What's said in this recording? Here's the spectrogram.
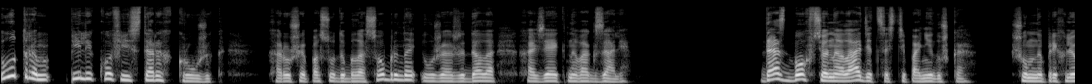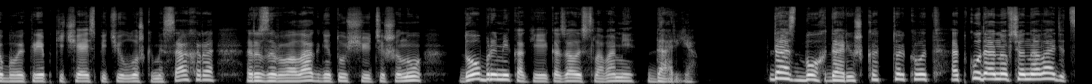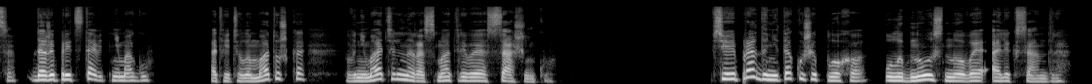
Утром пили кофе из старых кружек. Хорошая посуда была собрана и уже ожидала хозяек на вокзале. «Даст Бог, все наладится, Степанидушка», шумно прихлебывая крепкий чай с пятью ложками сахара, разорвала гнетущую тишину добрыми, как ей казалось, словами Дарья. «Даст Бог, Дарюшка, только вот откуда оно все наладится, даже представить не могу», ответила матушка, внимательно рассматривая Сашеньку. Все и правда не так уж и плохо», — улыбнулась новая Александра.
